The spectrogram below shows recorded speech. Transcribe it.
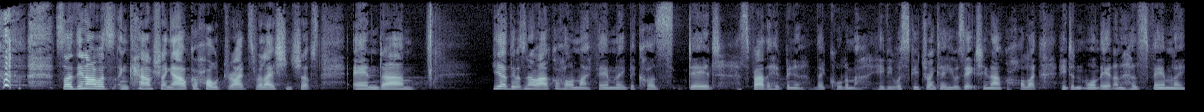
so then I was encountering alcohol, drugs, relationships, and um, yeah, there was no alcohol in my family because dad, his father had been, a, they called him a heavy whiskey drinker. He was actually an alcoholic. He didn't want that in his family.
